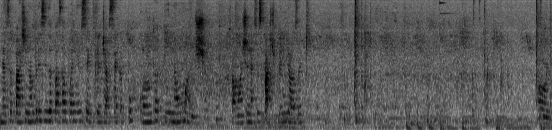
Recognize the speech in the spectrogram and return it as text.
Nessa parte não precisa passar o paninho seco, porque ele já seca por conta e não mancha. Só mancha nessas partes brilhosas aqui. Olha.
